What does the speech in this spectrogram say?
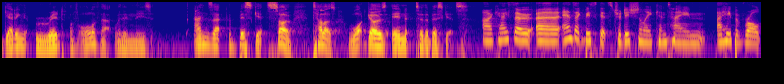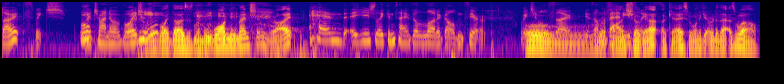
getting rid of all of that within these Anzac biscuits. So tell us, what goes into the biscuits? Okay, so uh, Anzac biscuits traditionally contain a heap of rolled oats, which we're trying to avoid Trying to here. avoid those is number one you mentioned, right? and it usually contains a lot of golden syrup, which Ooh, also is on the baddies sugar. list. Okay, so we want to get rid of that as well.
